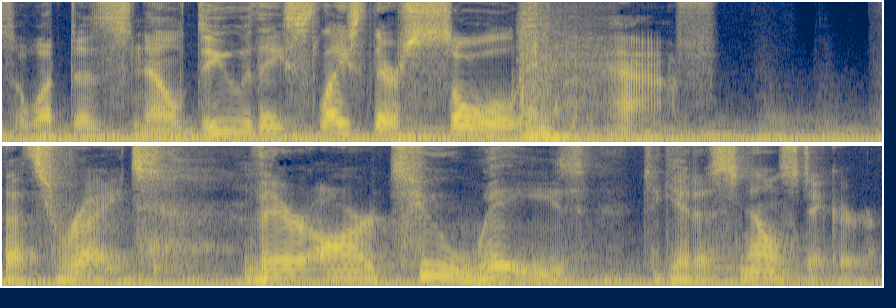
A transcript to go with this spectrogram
So, what does Snell do? They slice their soul in half. That's right. There are two ways to get a Snell sticker.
